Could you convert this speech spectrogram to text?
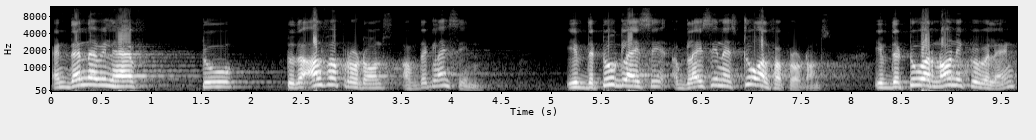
and then I will have 2 to the alpha protons of the glycine. If the two glycine, glycine has 2 alpha protons if the 2 are non equivalent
